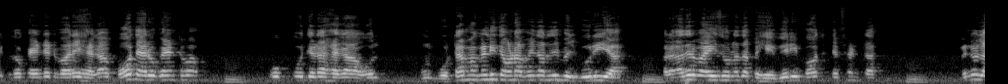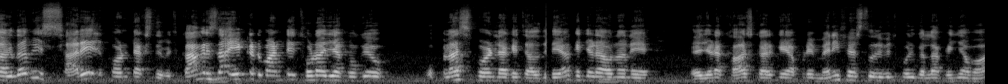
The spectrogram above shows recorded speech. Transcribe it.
ਇੱਕ ਦੋ ਕੈਂਡੀਡੇਟ ਬਾਰੇ ਹੈਗਾ ਬਹੁਤ ਐਰੋਗੈਂਟ ਵਾ। ਉਹ ਉਹ ਜਿਹੜਾ ਹੈਗਾ ਉਹ ਹੁਣ ਵੋਟਾਂ ਮੰਗਣ ਲਈ ਤਾਂ ਆਉਣਾ ਪੈਂਦਾ ਉਹਨਾਂ ਦੀ ਮਜਬੂਰੀ ਆ। ਪਰ ਅਦਰਵਾਈਜ਼ ਉਹਨਾਂ ਦਾ ਬਿਹੇਵੀਅਰ ਹੀ ਬਹੁਤ ਡਿਫਰੈਂਟ ਆ। ਮੈਨੂੰ ਲੱਗਦਾ ਵੀ ਸਾਰੇ ਕੰਟੈਕਸਟ ਦੇ ਵਿੱਚ ਕਾਂਗਰਸ ਦਾ ਇੱਕ ਐਡਵਾਂਟੇਜ ਥੋੜਾ ਜਿਹਾ ਕਿਉਂਕਿ ਉਹ ਉਹ ਪਲੱਸ ਪੁਆਇੰਟ ਲੈ ਕੇ ਚੱਲਦੇ ਆ ਕਿ ਜਿਹੜਾ ਉਹਨਾਂ ਨੇ ਜਿਹੜਾ ਖਾਸ ਕਰਕੇ ਆਪਣੇ ਮੈਨੀਫੈਸਟੋ ਦੇ ਵਿੱਚ ਕੁਝ ਗੱਲਾਂ ਕਹੀਆਂ ਵਾ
